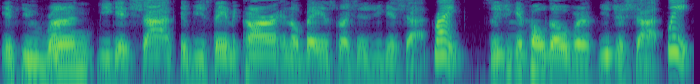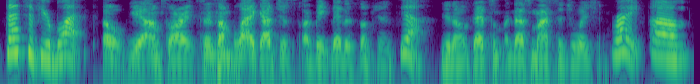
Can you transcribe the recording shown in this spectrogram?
if you run, you get shot. If you stay in the car and obey instructions, you get shot. Right. As soon as you get pulled over, you just shot. Wait, that's if you're black. Oh, yeah, I'm sorry. Since I'm black, I just I made that assumption. Yeah. You know, that's that's my situation. Right. Um,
